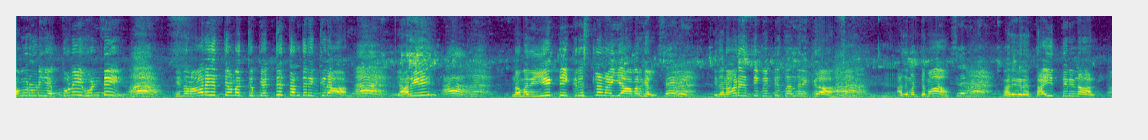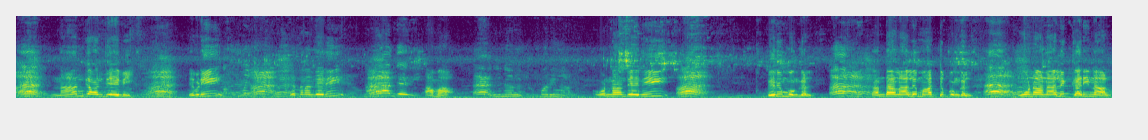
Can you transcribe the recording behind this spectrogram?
அவருடைய துணை கொண்டு இந்த நாடகத்தை நமக்கு பெற்று தந்திருக்கிறார். யாரு? நமது ஈட்டி கிருஷ்ணன் ஐயா அவர்கள். இந்த நாடகத்தை பெற்று தந்திருக்கிறார். அது மட்டுமா? வருகிற தை திருநாள் நான்காம் தேதி. எப்படி? எத்தனாம் தேதி? ஆமா. ஒன்னாம் தேதி பெரும்பொங்கல் ரெண்டாம் நாள் மாட்டுப் பொங்கல். மூணாம் நாள் கரிநாள்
